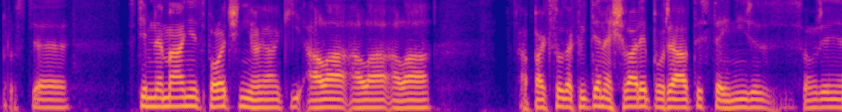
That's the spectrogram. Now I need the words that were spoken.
prostě s tím nemá nic společného, nějaký ala, ala, ala. A pak jsou takový ty nešvary pořád ty stejný, že samozřejmě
